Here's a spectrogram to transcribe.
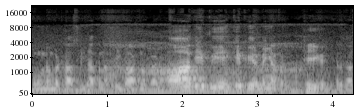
ਫੋਨ ਨੰਬਰ 887962 ਆ ਕੇ ਵੇਖ ਕੇ ਫੇਰ ਮਈਆਂ ਕਰੋ। ਠੀਕ ਹੈ। ਸਤਿ ਸ਼੍ਰੀ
